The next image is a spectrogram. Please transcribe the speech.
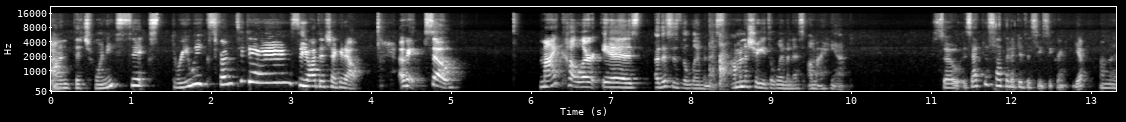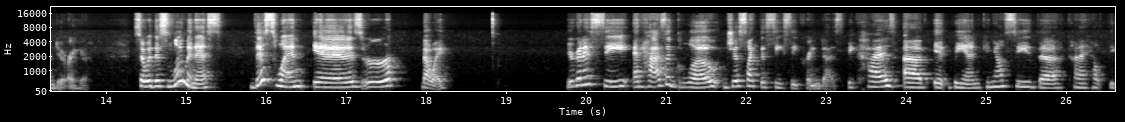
on the 26th, three weeks from today. So you have to check it out. Okay, so my color is, oh, this is the luminous. I'm going to show you the luminous on my hand. So is that the side that I did the CC cream? Yep, I'm to do it right here. So with this luminous, this one is that way. You're going to see it has a glow just like the CC cream does because of it being, can y'all see the kind of healthy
